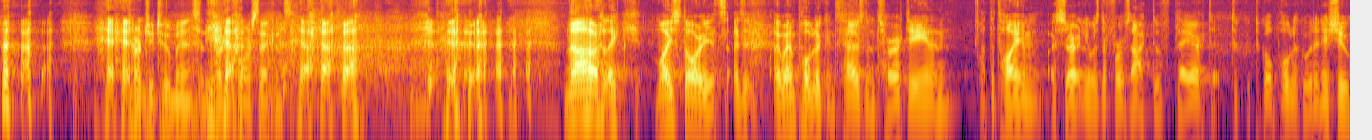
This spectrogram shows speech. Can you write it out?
32 minutes and 34 yeah. seconds. no, like my story, it's I went public in 2013, and at the time, I certainly was the first active player to, to, to go public with an issue.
